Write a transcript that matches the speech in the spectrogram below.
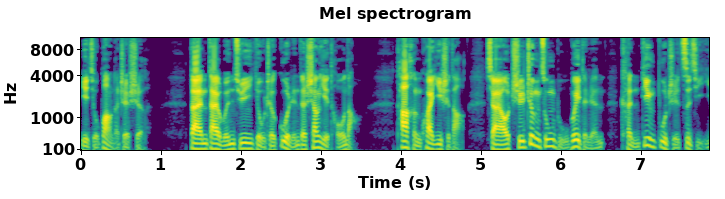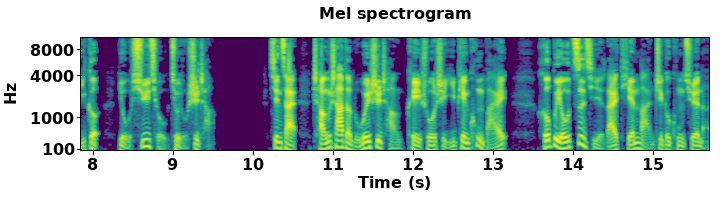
也就忘了这事了。但戴文军有着过人的商业头脑，他很快意识到，想要吃正宗卤味的人肯定不止自己一个，有需求就有市场。现在长沙的卤味市场可以说是一片空白，何不由自己来填满这个空缺呢？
